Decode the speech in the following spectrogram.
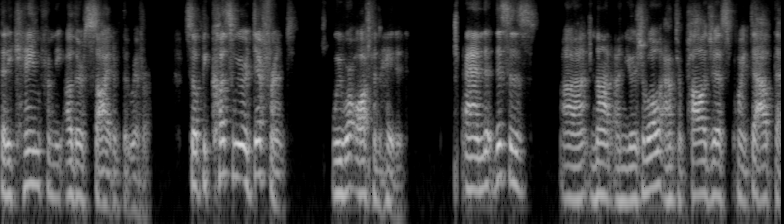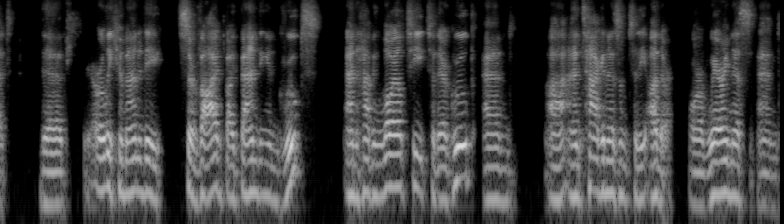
that he came from the other side of the river. So because we were different, we were often hated. And this is uh, not unusual. Anthropologists point out that the early humanity survived by banding in groups and having loyalty to their group and uh, antagonism to the other, or wariness and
